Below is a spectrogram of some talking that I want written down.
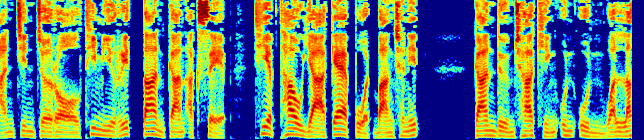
ารจินเจอรอลที่มีฤทธิ์ต้านการอักเสบ เทียบเท่ายาแก้ปวดบางชนิด การดื่มชาขิงอุ่นๆ วันละ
